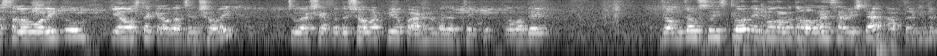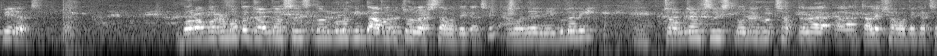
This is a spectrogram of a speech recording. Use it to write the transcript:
আসসালামু আলাইকুম। কি অবস্থা? কেমন আছেন সবাই? চলে আসি আপনাদের সবার প্রিয় পাঠান বাজার থেকে। আমাদের জমজম সুইচ লোন এবং আমাদের অনলাইন সার্ভিসটা আপনারা কিন্তু পেয়ে যাচ্ছেন। বরাবরের মতো জমজম সুইচ লোনগুলো কিন্তু আবারও চলে আসছে আমাদের কাছে। আমাদের রেগুলারই জমজম সুইচ লোনের হচ্ছে আপনারা কালেকশন আমাদের কাছে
